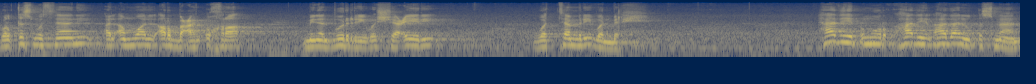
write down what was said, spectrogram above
والقسم الثاني الأموال الأربعة الأخرى من البر والشعير والتمر والملح. هذه الأمور هذه هذان القسمان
